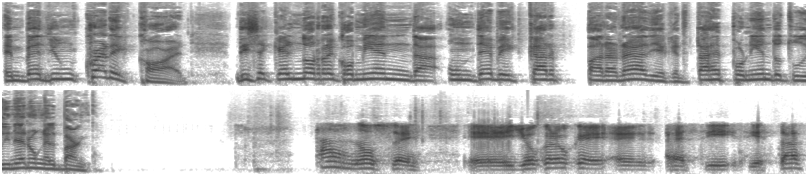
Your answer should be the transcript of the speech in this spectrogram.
en vez de un credit card. Dice que él no recomienda un debit card para nadie, que te estás exponiendo tu dinero en el banco. Ah, no sé. Eh, yo creo que eh, eh, si, si estás,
